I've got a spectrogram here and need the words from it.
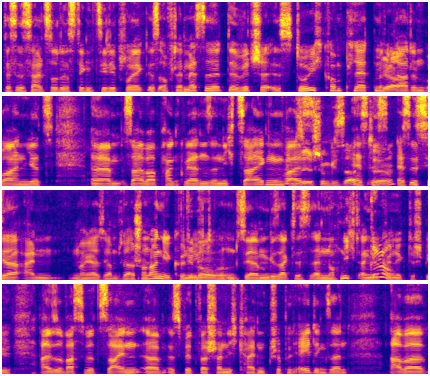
Das ist halt so, das Ding CD Projekt ist auf der Messe, der Witcher ist durch komplett mit ja. Blood and Wine jetzt. Ähm, Cyberpunk werden sie nicht zeigen, haben weil sie ja schon gesagt, es, ja. Ist, es ist ja ein, naja, sie haben es ja schon angekündigt genau. und sie haben gesagt, es ist ein noch nicht angekündigtes genau. Spiel. Also was wird es sein? Ähm, es wird wahrscheinlich kein AAA-Ding sein, aber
